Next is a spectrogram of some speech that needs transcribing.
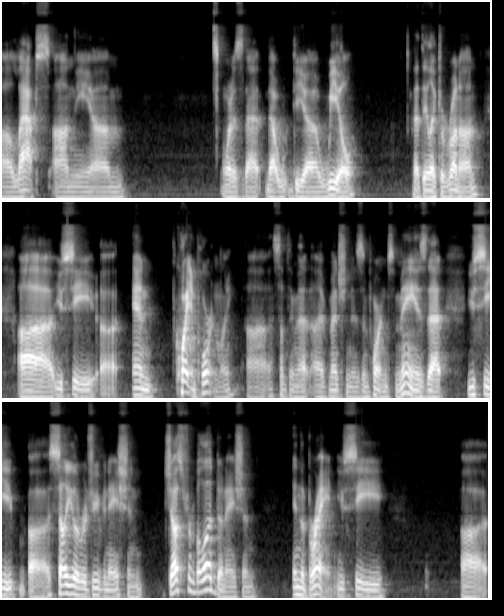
uh, laps on the um, what is that? That the uh, wheel that they like to run on. Uh, you see, uh, and quite importantly, uh, something that I've mentioned is important to me is that you see cellular rejuvenation just from blood donation in the brain. You see uh,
